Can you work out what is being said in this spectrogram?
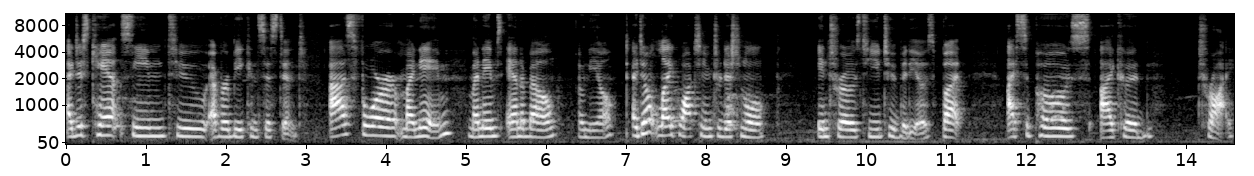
I just can't seem to ever be consistent. As for my name, my name's Annabel O'Neill. I don't like watching traditional intros to YouTube videos, but I suppose I could try.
